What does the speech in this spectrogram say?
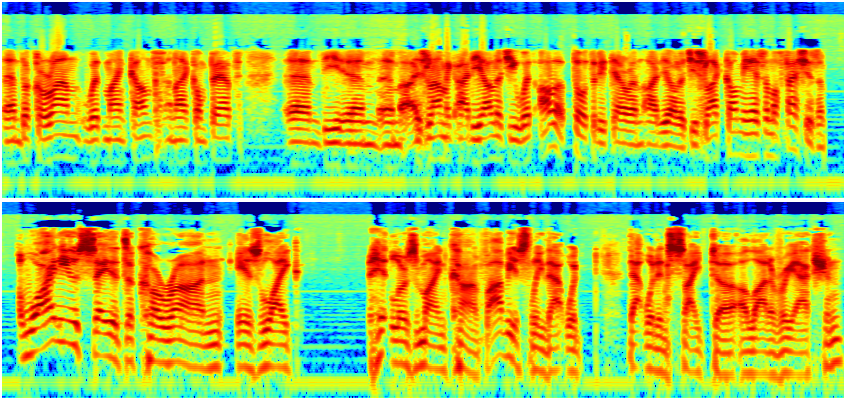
um, the Quran with Mein Kampf, and I compared um, the um, um, Islamic ideology with other totalitarian ideologies, like communism or fascism. Why do you say that the Quran is like Hitler's Mein Kampf? Obviously, that would that would incite uh, a lot of reaction.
